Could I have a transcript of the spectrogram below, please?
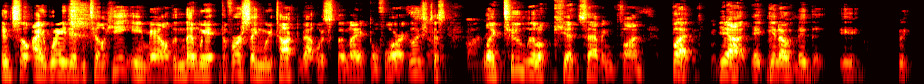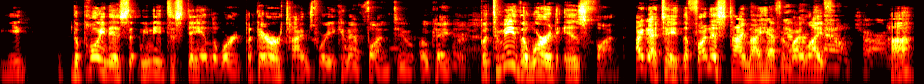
And so I waited until he emailed, and then we the first thing we talked about was the night before. It was just like two little kids having fun. But yeah, it, you know, it, it, you, the point is that we need to stay in the word. But there are times where you can have fun too. Okay, but to me, the word is fun. I gotta tell you, the funnest time I have in my life, huh?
